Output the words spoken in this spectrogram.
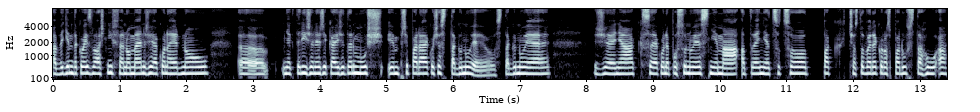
a vidím takový zvláštní fenomén, že jako najednou uh, některé ženy říkají, že ten muž jim připadá jako, že stagnuje, jo? stagnuje, že nějak se jako neposunuje s nima a to je něco, co pak často vede k rozpadu vztahu a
